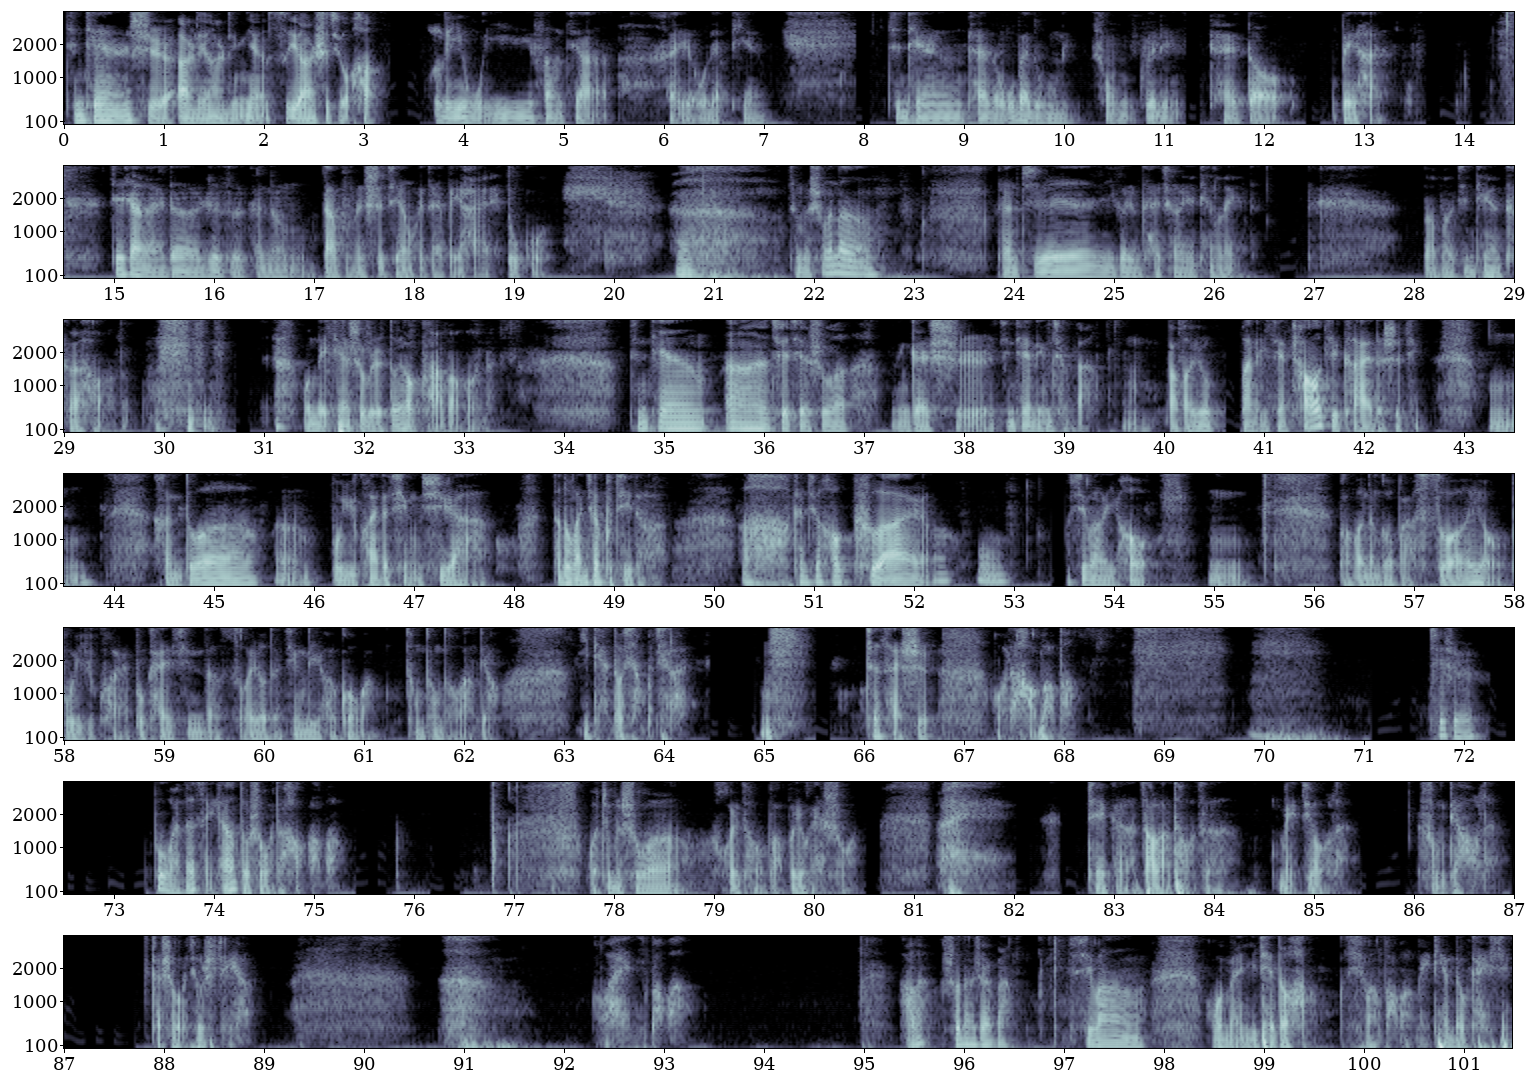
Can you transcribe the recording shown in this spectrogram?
今天是二零二零年四月二十九号，离五一放假还有两天。今天开了五百多公里，从桂林开到北海。接下来的日子可能大部分时间会在北海度过。嗯，怎么说呢？感觉一个人开车也挺累的。宝宝今天可好了，我每天是不是都要夸宝宝呢？今天，呃，确切说应该是今天凌晨吧。嗯，宝宝又办了一件超级可爱的事情。嗯，很多嗯不愉快的情绪啊，他都完全不记得了啊，感觉好可爱啊。嗯，希望以后，嗯。宝宝能够把所有不愉快、不开心的所有的经历和过往，通通都忘掉，一点都想不起来。嗯，这才是我的好宝宝。嗯，其实不管他怎样，都是我的好宝宝。我这么说，回头宝宝又该说：“哎，这个糟老头子没救了。”疯掉了，可是我就是这样，我爱你，宝宝。好了，说到这儿吧，希望我们一切都好，希望宝宝每天都开心。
